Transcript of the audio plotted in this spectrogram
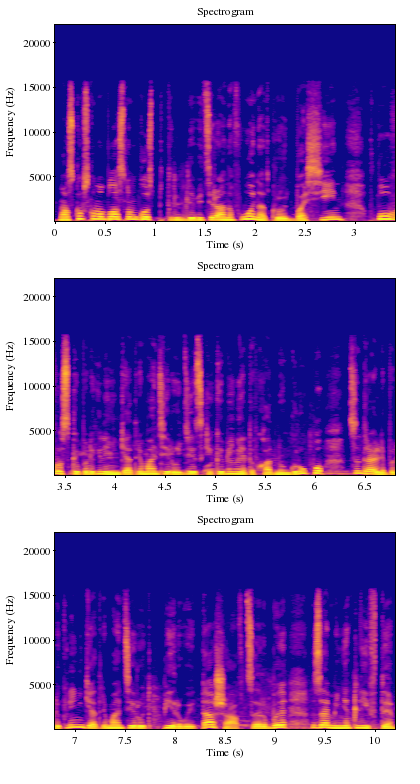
В Московском областном госпитале для ветеранов войн откроют бассейн. В Поваровской поликлинике отремонтируют детские кабинеты, входную группу. В Центральной поликлинике отремонтируют первый этаж, а в ЦРБ заменят лифты.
